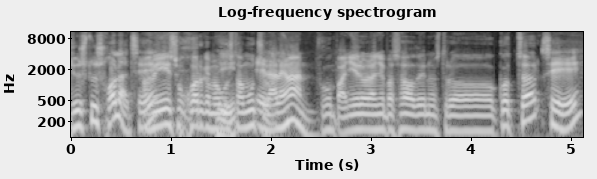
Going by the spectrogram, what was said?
Justus Hollatz, ¿eh? A mí es un jugador que me Sí. gusta mucho. El alemán. Fue compañero el año pasado de nuestro Kochar, Sí.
